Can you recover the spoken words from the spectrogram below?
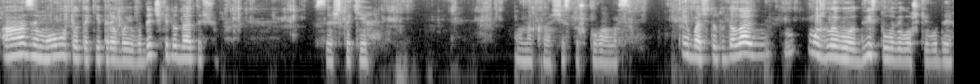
А зимову то таки треба і водички додати, щоб все ж таки вона краще стушкувалася. Як бачите, додала, можливо, 2 столові ложки води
